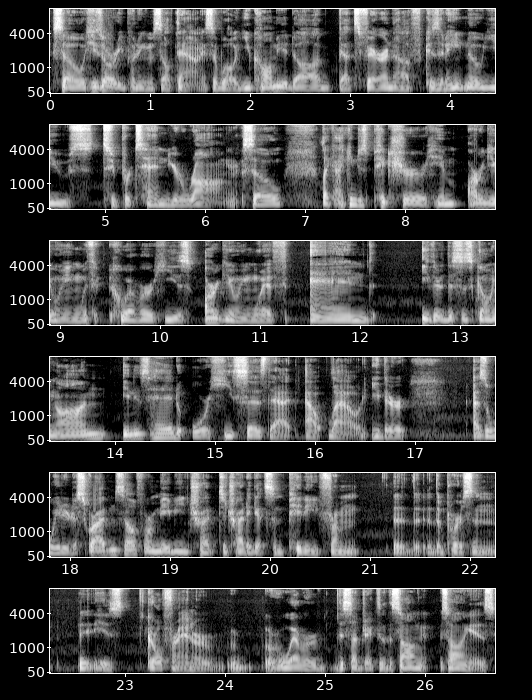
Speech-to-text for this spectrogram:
So he's already putting himself down. He said well you call me a dog that's fair enough because it ain't no use to pretend you're wrong. So like i can just picture him arguing with whoever he's arguing with and either this is going on in his head or he says that out loud either as a way to describe himself or maybe try to try to get some pity from the, the person, his girlfriend or or whoever the subject of the song song is.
